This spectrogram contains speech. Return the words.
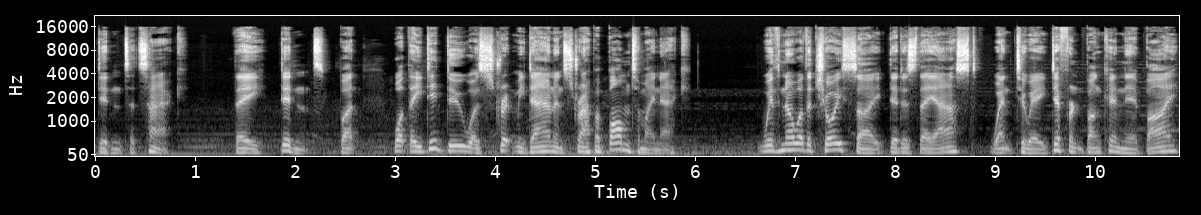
didn't attack. They didn't, but what they did do was strip me down and strap a bomb to my neck. With no other choice, I did as they asked, went to a different bunker nearby,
